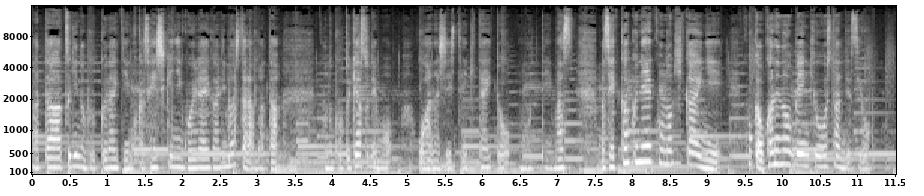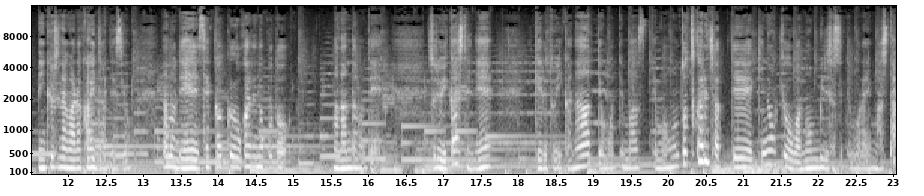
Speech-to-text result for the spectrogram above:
また次のブックライティングが正式にご依頼がありましたらまたこのポッドキャストでもお話ししていきたいと思っています、まあ、せっかくねこの機会に今回お金の勉強をしたんですよ。勉強しながら書いたんですよ。なのでせっかくお金のこと学んだのでそれを生かしてねいけるといいかなって思ってます。でも本当疲れちゃって昨日今日はのんびりさせてもらいました。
